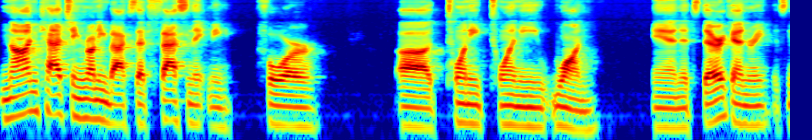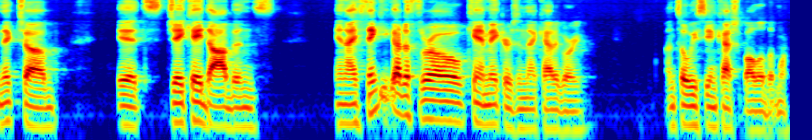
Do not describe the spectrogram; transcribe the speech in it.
non-catching running backs that fascinate me for uh, 2021 and it's Derrick Henry, it's Nick Chubb, it's J.K. Dobbins, and I think you got to throw Cam Akers in that category until we see him catch the ball a little bit more.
